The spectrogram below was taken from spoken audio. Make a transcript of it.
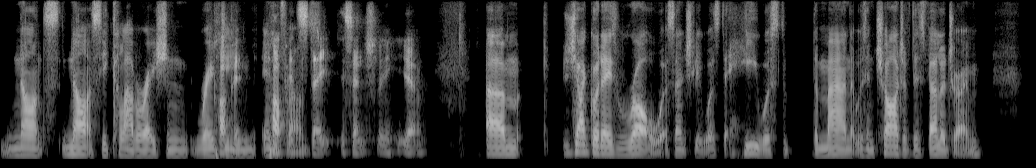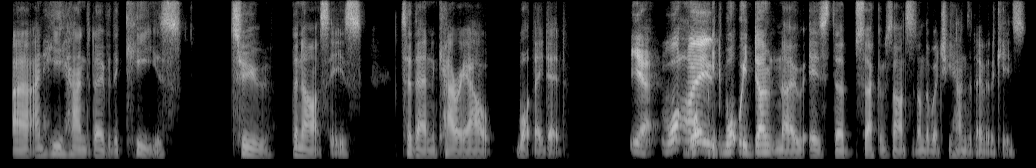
Nazi, Nazi collaboration regime in Puppet France. state, essentially. Yeah. um, Jacques Godet's role essentially was that he was the, the man that was in charge of this velodrome, uh, and he handed over the keys to the Nazis to then carry out what they did. Yeah. What, What, I we, what we don't know is the circumstances under which he handed over the keys.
